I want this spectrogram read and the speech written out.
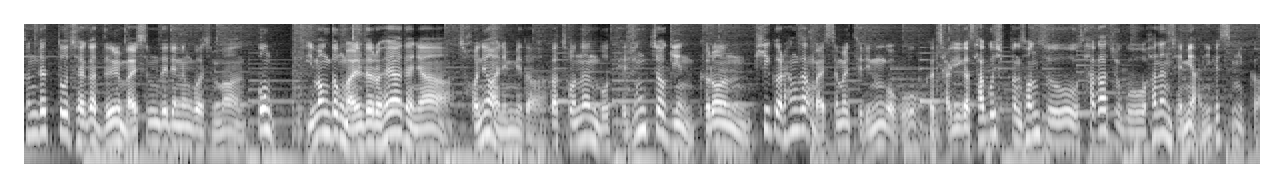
근데 또 제가 늘 말씀드리는 거지만 꼭 이망덕 말대로 해야 되냐 전혀 아닙니다. 그러니까 저는 뭐 대중적인 그런 픽을 항상 말씀을 드리는 거고 그러니까 자기가 사고 싶은 선수 사가지고 하는 재미 아니겠습니까?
